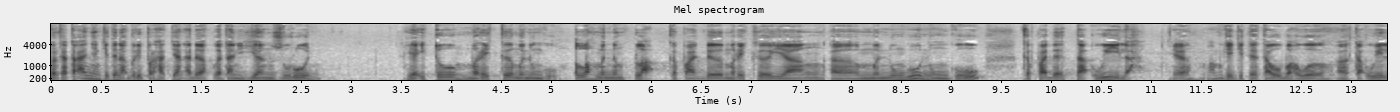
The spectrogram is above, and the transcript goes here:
Perkataan yang kita nak beri perhatian adalah perkataan yanzurun iaitu mereka menunggu. Allah menemplak kepada mereka yang uh, menunggu-nunggu kepada takwilah ya mungkin kita tahu bahawa uh, takwil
